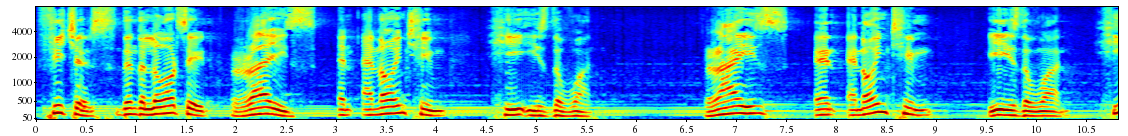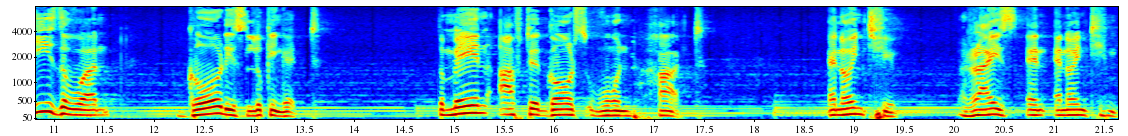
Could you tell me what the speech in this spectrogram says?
features. Then the Lord said, Rise and anoint him. He is the one. Rise and anoint him. He is the one. He is the one God is looking at. The man after God's own heart. Anoint him. Rise and anoint him.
